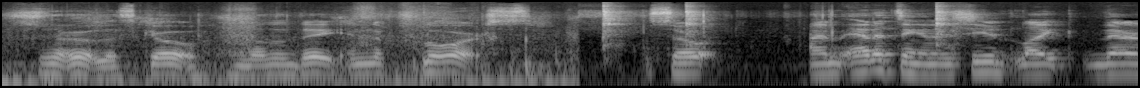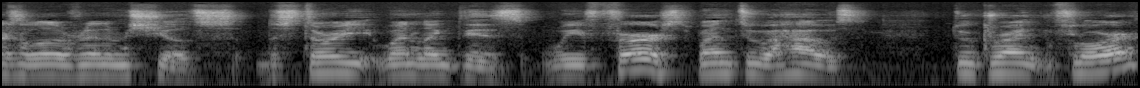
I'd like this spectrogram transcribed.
So let's go. Another day in the floors. So I'm editing and I see like there's a lot of random shots. The story went like this. We first went to a house to grind the floor.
